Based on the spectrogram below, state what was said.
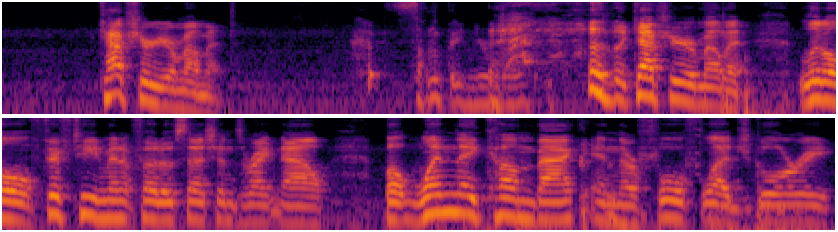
capture your moment. something your moment. the capture your moment. Little 15 minute photo sessions right now. But when they come back in their full fledged glory,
